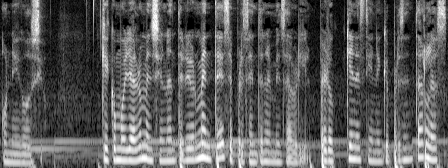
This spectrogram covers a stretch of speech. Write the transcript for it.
o negocio que como ya lo mencioné anteriormente, se presenta en el mes de abril. Pero ¿quiénes tienen que presentarlas?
